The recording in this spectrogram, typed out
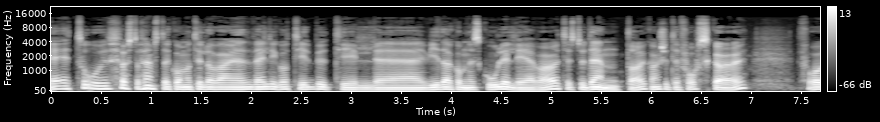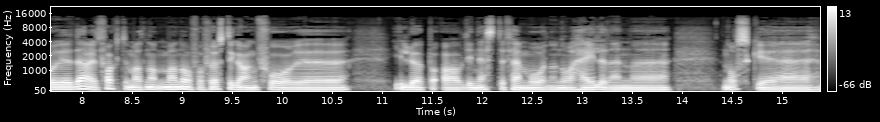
Jeg tror først og fremst det kommer til å være et veldig godt tilbud til eh, viderekomne skoleelever, til studenter, kanskje til forskere. For det er et faktum at man nå for første gang får eh, i løpet av de neste fem årene nå hele den eh, norske eh,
